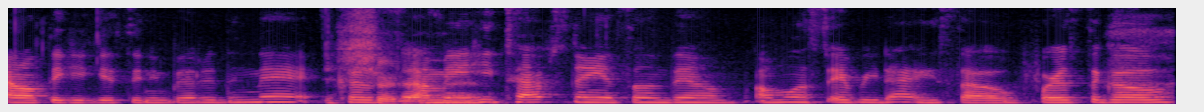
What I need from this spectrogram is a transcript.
i don't think it gets any better than that because sure i mean he tap stands on them almost every day so for us to go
